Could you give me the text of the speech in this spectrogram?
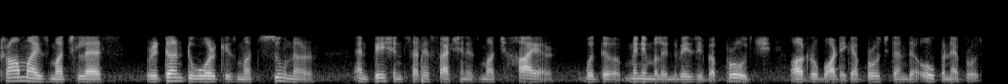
trauma is much less, return to work is much sooner, and patient satisfaction is much higher with the minimal invasive approach or robotic approach than the open approach.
